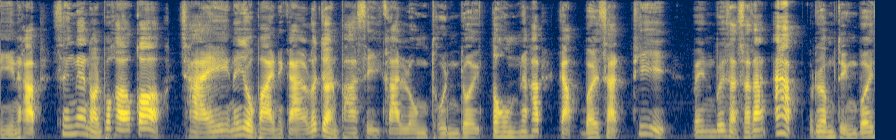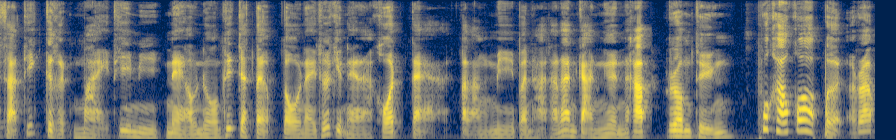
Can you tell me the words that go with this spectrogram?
นี้นะครับ ซึ่งแน่นอนพวกเขาก็ใช้นโยบายในการลดหย่อนภาษีการลงทุนโดยตรงนะครับ กับบริษัทที่เป็นบริษัทสตาร์ทอัพรวมถึงบริษัทที่เกิดใหม่ที่มีแนวโน้มที่จะเติบโตในธุรกิจในอนาคต แต่กำลังมีปัญหาทางด้านการเงินนะครับ รวมถึง พวกเขาก็เปิดรับ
